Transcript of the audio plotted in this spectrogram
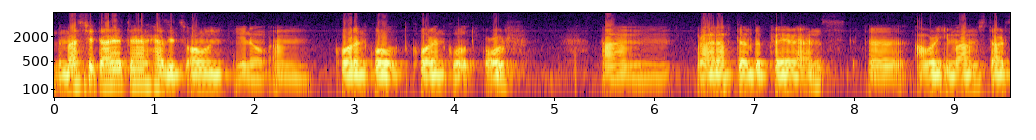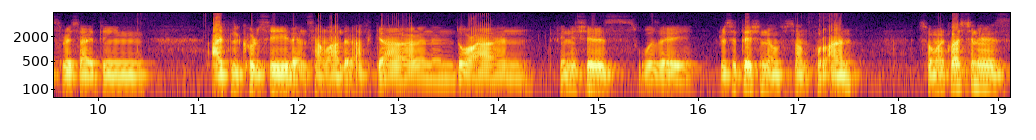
the Masjid Ayatan has its own, you know, um, quote unquote, quote unquote, urf. Um, right after the prayer ends, uh, our Imam starts reciting Ayatul Kursi, then some other athkar, and then dua, and finishes with a recitation of some Quran. So my question is,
